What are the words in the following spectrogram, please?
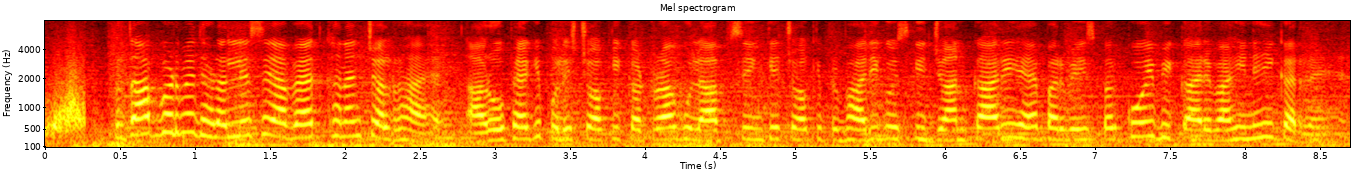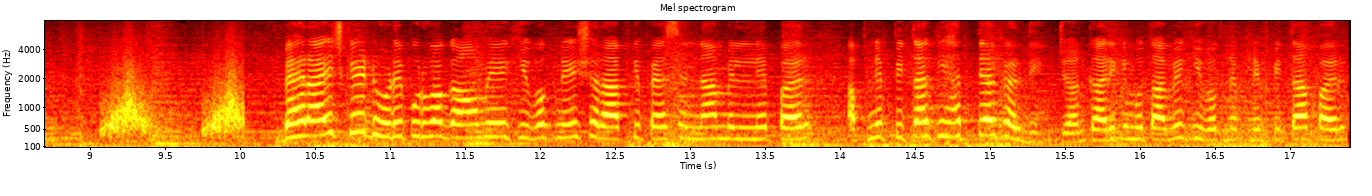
प्रतापगढ़ में धड़ल्ले से अवैध खनन चल रहा है। आरोप है कि पुलिस चौकी कटरा गुलाब सिंह के चौकी प्रभारी को इसकी जानकारी है, पर वे इस पर कोई भी कार्यवाही नहीं कर रहे हैं। बहराइच के ढोड़ेपुरवा गाँव में एक युवक ने शराब के पैसे न मिलने पर अपने पिता की हत्या कर दी। जानकारी के मुताबिक युवक ने अपने पिता पर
